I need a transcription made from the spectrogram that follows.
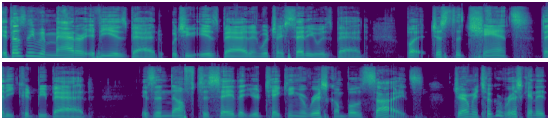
it doesn't even matter if he is bad, which he is bad and which I said he was bad, but just the chance that he could be bad is enough to say that you're taking a risk on both sides. Jeremy took a risk and it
